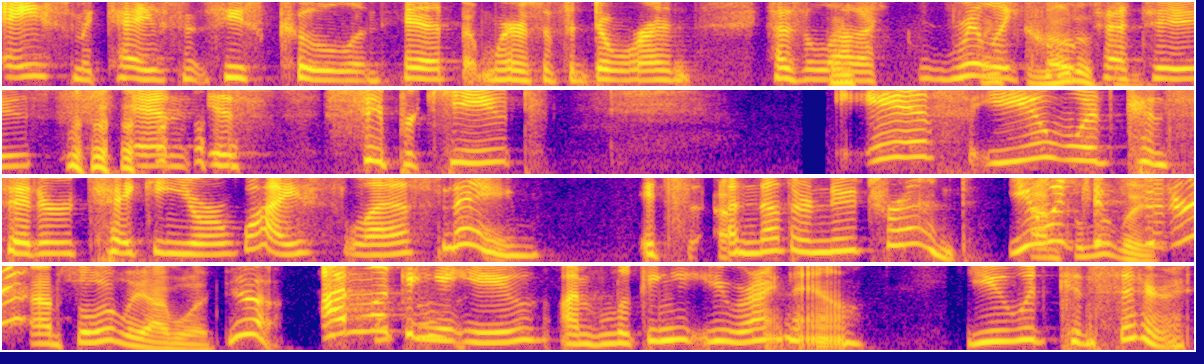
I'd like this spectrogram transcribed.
Ace McCabe since he he's cool and hip and wears a fedora and has a lot thanks, of really cool noticing. tattoos and is super cute. If you would consider taking your wife's last name, it's another new trend. You Absolutely. would consider it? Absolutely, I would. Yeah. I'm looking at you. I'm looking at you right now. You would consider it.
